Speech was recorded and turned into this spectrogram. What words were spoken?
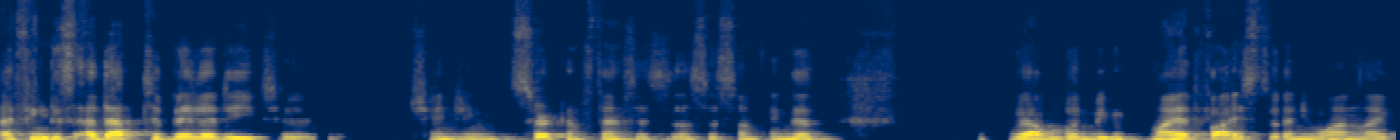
i think this adaptability to changing circumstances is also something that well would be my advice to anyone like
